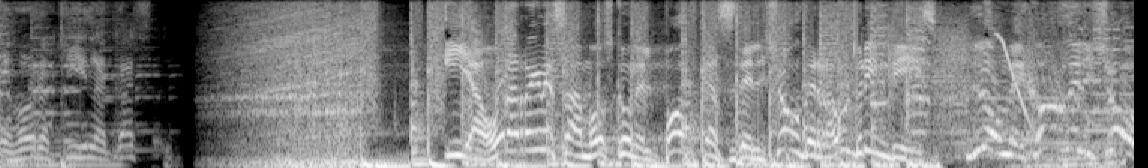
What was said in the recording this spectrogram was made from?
mejor aquí en la casa. Y ahora regresamos con el podcast del show de Raúl Brindis. Lo mejor del show.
